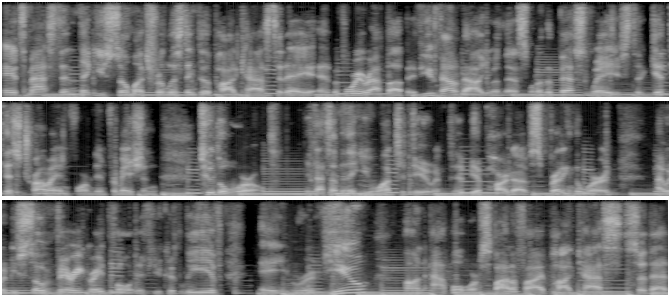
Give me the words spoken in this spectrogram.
Hey, it's Mastin. Thank you so much for listening to the podcast today. And before we wrap up, if you found value in this, one of the best ways to get this trauma informed information to the world, if that's something that you want to do and to be a part of, spreading the word, I would be so very grateful if you could leave a review on Apple or Spotify podcasts so that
